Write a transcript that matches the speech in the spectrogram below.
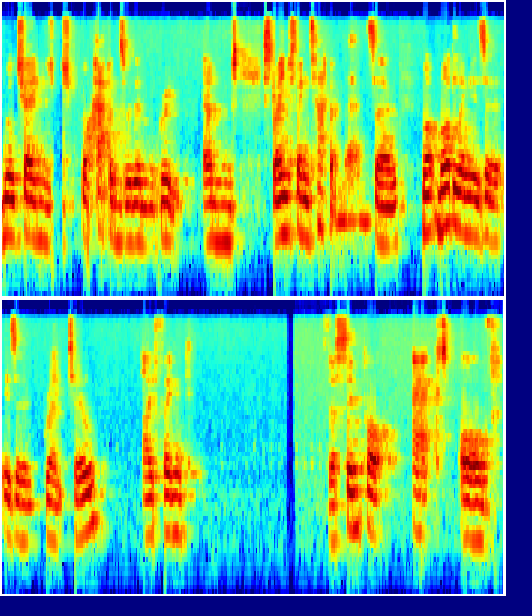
will change what happens within the group. And strange things happen then. So modeling is a is a great tool. I think the simple act of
